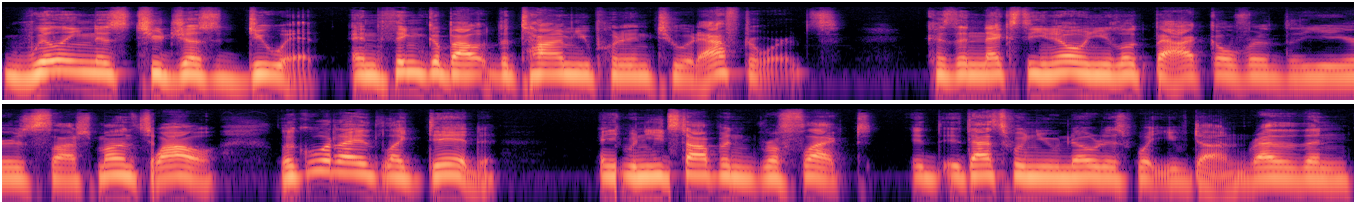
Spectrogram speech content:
willingness to just do it and think about the time you put into it afterwards because the next thing you know when you look back over the years slash months wow look what i like did and when you stop and reflect it, it, that's when you notice what you've done rather than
